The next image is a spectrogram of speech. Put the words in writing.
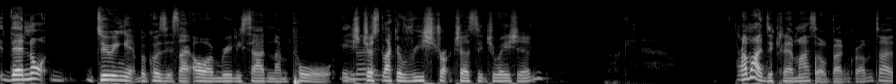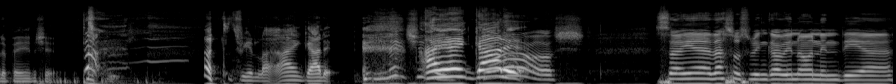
they're not doing it because it's like, oh, I'm really sad and I'm poor. It's just like a restructure situation. Fucking hell. I might declare myself bankrupt. I'm tired of paying shit. I just feel like I ain't got it. Literally. I ain't got it. So yeah, that's what's been going on in the uh,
